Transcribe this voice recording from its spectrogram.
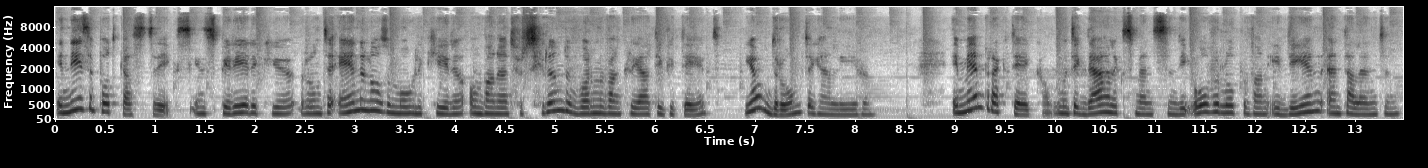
In deze podcastreeks inspireer ik je rond de eindeloze mogelijkheden om vanuit verschillende vormen van creativiteit jouw droom te gaan leven. In mijn praktijk ontmoet ik dagelijks mensen die overlopen van ideeën en talenten,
